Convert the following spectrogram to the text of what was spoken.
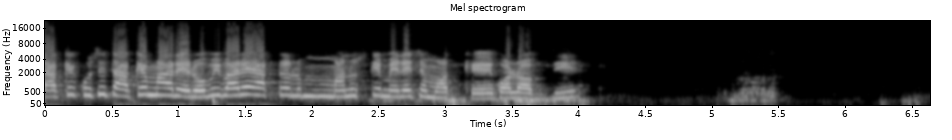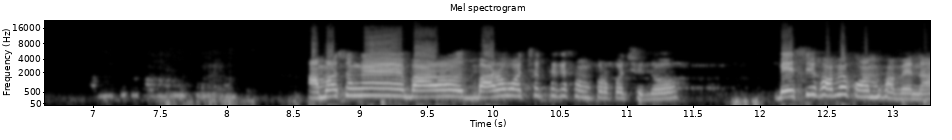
যাকে খুশি তাকে মারে। রবিবারে একটা মানুষকে মেরেছে মদ খেয়ে গলা অব্দি আমার সঙ্গে বারো বছর থেকে সম্পর্ক ছিল। বেশি হবে কম হবে না।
